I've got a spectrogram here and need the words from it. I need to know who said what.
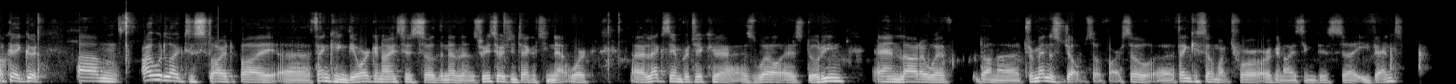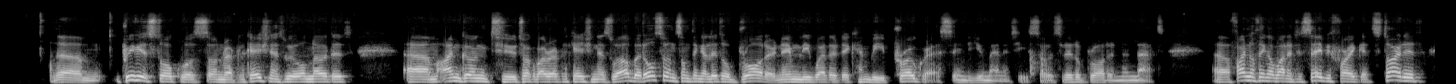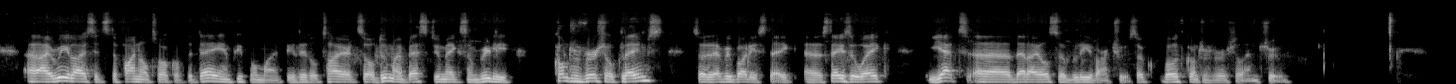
Speaker 1: Okay, good. Um, I would like to start by uh, thanking the organizers of the Netherlands Research Integrity Network, uh, in particular, as well as Doreen and Laura, who have done a tremendous job so far. So, uh, thank you so much for organizing this uh, event. The um, previous talk was on replication, as we all noted. Um, I'm going to talk about replication as well, but also on something a little broader, namely whether there can be progress in the humanities. So, it's a little broader than that. Uh, final thing I wanted to say before I get started uh, I realize it's the final talk of the day and people might be a little tired. So I'll do my best to make some really controversial claims so that everybody stay, uh, stays awake, yet uh, that I also believe are true. So both controversial and true.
